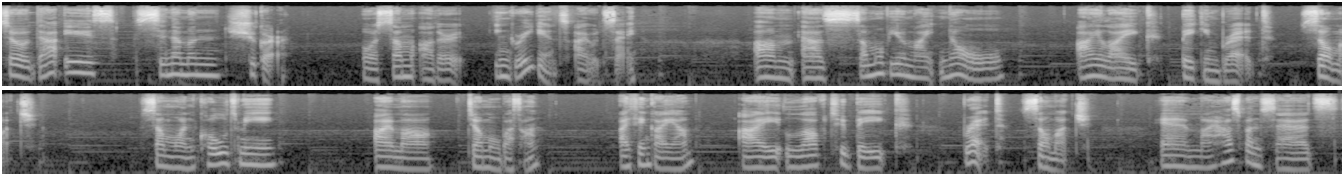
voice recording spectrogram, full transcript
So that is cinnamon sugar or some other ingredients, I would say. Um, as some of you might know, I like baking bread so much. Someone called me, I'm a jamoba-san. I think I am. I love to bake bread so much. And my husband says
